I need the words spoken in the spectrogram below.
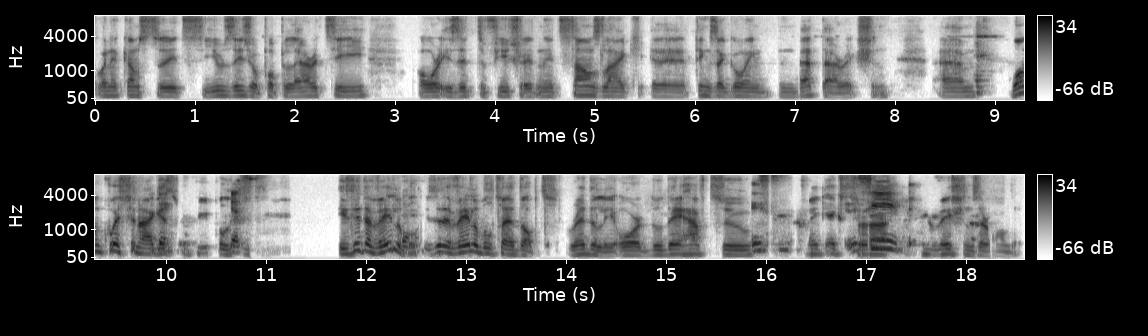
when it comes to its usage or popularity, or is it the future? And it sounds like uh, things are going in that direction. Um, one question, I guess, for people yes. is, is it available? Is it available to adopt readily, or do they have to make extra see, innovations around it?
